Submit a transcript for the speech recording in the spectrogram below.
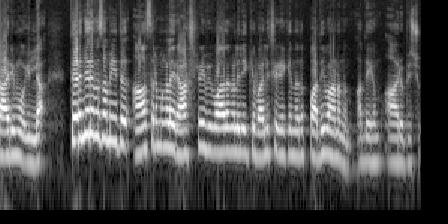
കാര്യമോ ഇല്ല. തെരഞ്ഞെടുപ്പ് സമയത്ത് ആശ്രമങ്ങളെ രാഷ്ട്രീയ വിവാദങ്ങളിലേക്ക് വലിച്ചിഴക്കുന്നത് പതിവാണെന്നും അദ്ദേഹം ആരോപിച്ചു.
